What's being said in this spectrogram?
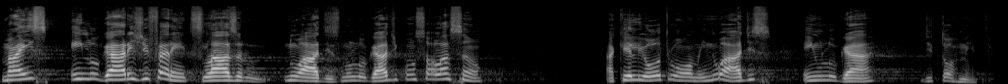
mas em lugares diferentes. Lázaro no Hades, no lugar de consolação. Aquele outro homem no Hades, em um lugar de tormento.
